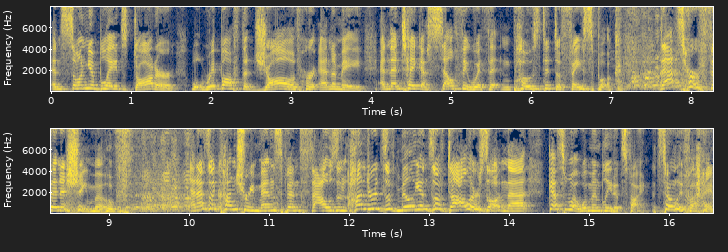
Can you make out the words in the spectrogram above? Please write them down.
and Sonya Blade's daughter will rip off the jaw of her enemy and then take a selfie with it and post it to Facebook. That's her finishing move. And as a country, men spend thousands, hundreds of millions of dollars on that. Guess what? Women bleed. It's fine. It's totally fine.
